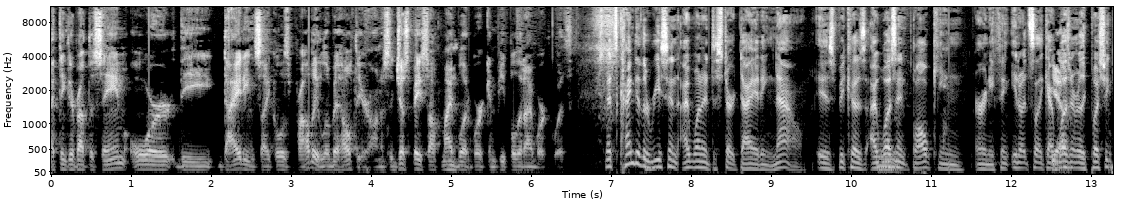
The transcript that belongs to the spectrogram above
I think they're about the same, or the dieting cycle is probably a little bit healthier, honestly, just based off my blood work and people that I work with. That's kind of the reason I wanted to start dieting now, is because I mm-hmm. wasn't bulking or anything. You know, it's like I yeah. wasn't really pushing,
